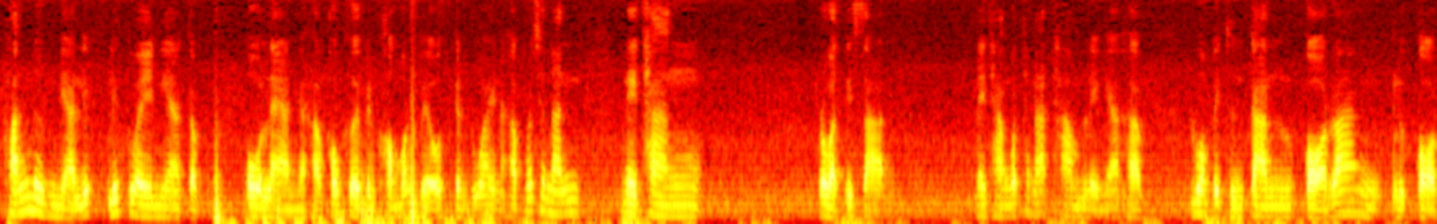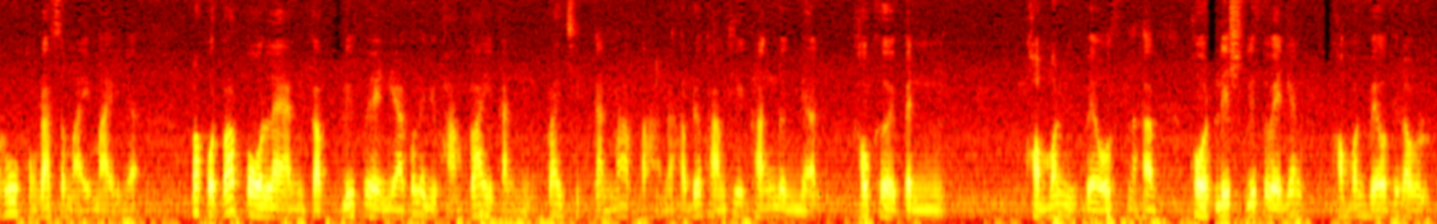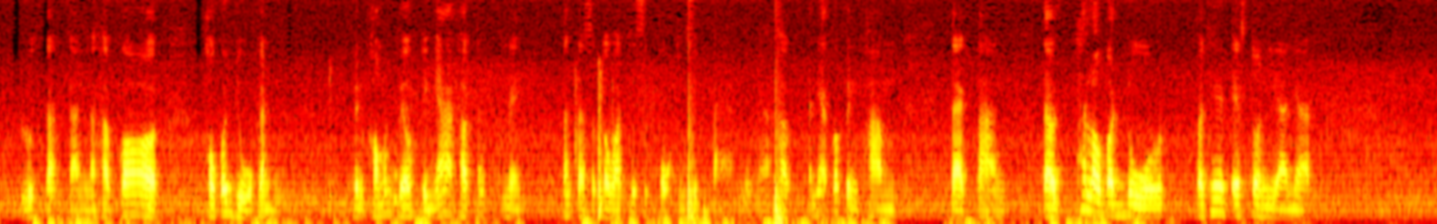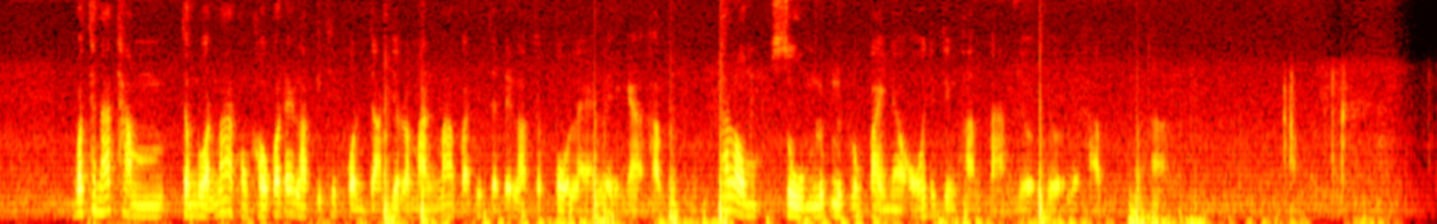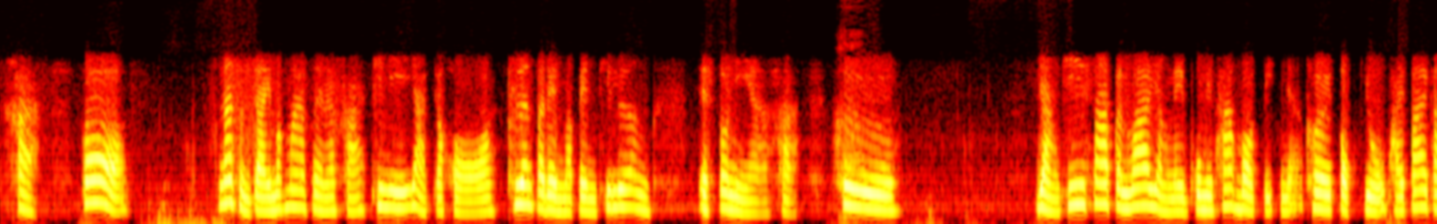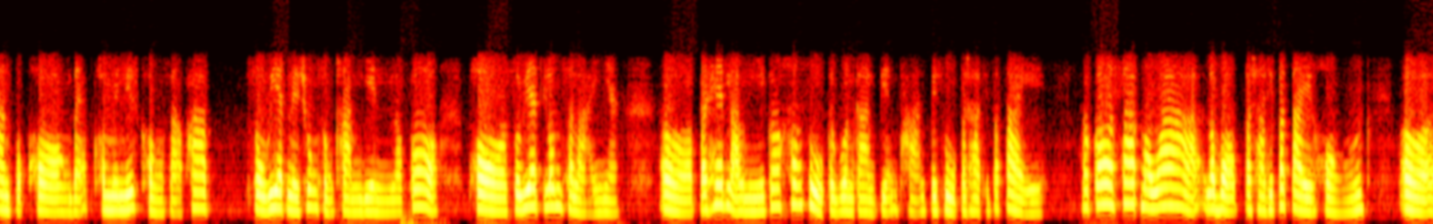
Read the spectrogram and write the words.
ครั้งหนึ่งเนี่ยลิลิทัวเนียกับโปแลนด์นะครับเขาเคยเป็นคอมมอนเวลส์กันด้วยนะครับ เพราะฉะนั้นในทางประวัติศาสตร์ ในทางวัฒนธรรมอะไรเงี้ยครับรวมไปถึงการก่อร่างหรือก่อรูปของรัฐสมัยใหม่เนี่ยปรากฏว่าโปแลนด์กับลิทัวเนียก็เลยมีความใกล้กันใกล้ชิดกันมากกว่านะครับ ด้วยความที่ครั้งหนึ่งเนี่ยเขาเคยเป็น Commonwealth นะครับ Polish Lithuanian Commonwealth ที่เรารู้จักกันนะครับ ก็เขาก็อยู่กันเป็น Commonwealth อย่างเงี้ยครับตั้งในตั้งแต่ศตวรรษที่ 16 ถึง 18เลยนะครับ อันนี้ก็เป็นความแตกต่าง แต่ถ้าเรามาดูประเทศเอสโตเนียเนี่ยวัฒนธรรมจำนวนมากของเขาก็ได้รับอิทธิพลจากเยอรมันมากกว่าที่จะได้รับจากโปแลนด์อะไรอย่างเงี้ยครับ ถ้าเราซูมลึกๆลงไปเนี่ยโอ้จริงๆความต่างเยอะๆเลยครับ ค่ะ ก็น่าสนใจมาก ๆ เลยนะคะ ทีนี้อยากจะขอเคลื่อนประเด็นมาเป็นที่เรื่องเอสโตเนียค่ะ คือ อย่างที่ทราบกันว่าอย่างในภูมิภาคบอลติกเนี่ยเคยตกอยู่ภายใต้การปกครองแบบคอมมิวนิสต์ของสหภาพโซเวียตในช่วงสงครามเย็น แล้วก็พอโซเวียตล่มสลายเนี่ยเอ่อประเทศเหล่านี้ก็เข้าสู่กระบวนการเปลี่ยนผ่านไปสู่ประชาธิปไตย แล้วก็ทราบมาว่าระบอบประชาธิปไตยของเอ่อ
